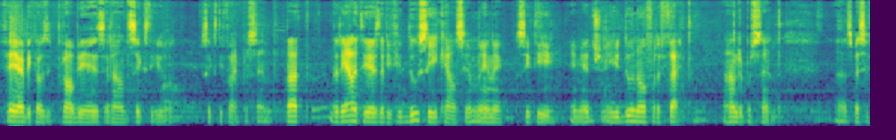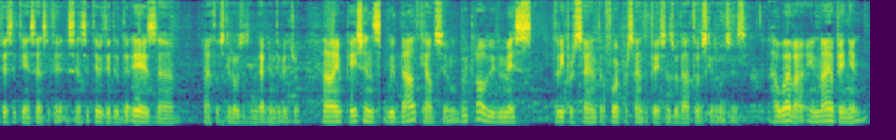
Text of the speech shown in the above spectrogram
Fair because it probably is around 60 or 65%. But the reality is that if you do see calcium in a CT image, you do know for a fact, 100% uh, specificity and sensitivity, that there is uh, atherosclerosis in that individual. Now, in patients without calcium, we probably miss 3% or 4% of patients with atherosclerosis. However, in my opinion,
